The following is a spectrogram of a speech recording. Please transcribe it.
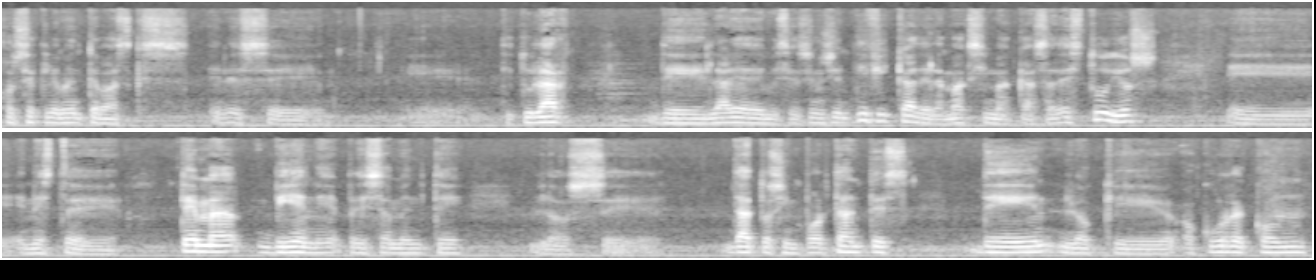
José Clemente Vázquez. Él es eh, titular del área de investigación científica de la máxima casa de estudios. en este tema viene precisamente los datos importantes de lo que ocurre con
